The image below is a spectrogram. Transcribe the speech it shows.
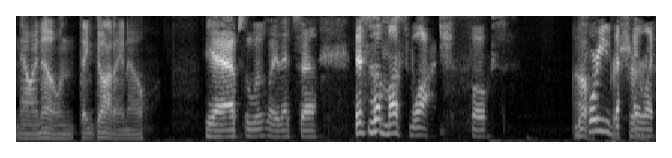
now I know, and thank God I know. Yeah, absolutely. That's uh, this is a must watch, folks. Oh, Before you die, sure. like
